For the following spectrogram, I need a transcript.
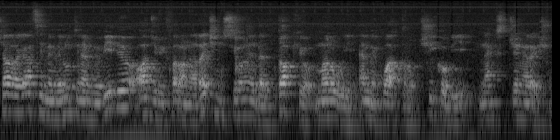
Ciao ragazzi, benvenuti nel mio video. Oggi vi farò una recensione del Tokyo Marui M4 Chico B Next Generation.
